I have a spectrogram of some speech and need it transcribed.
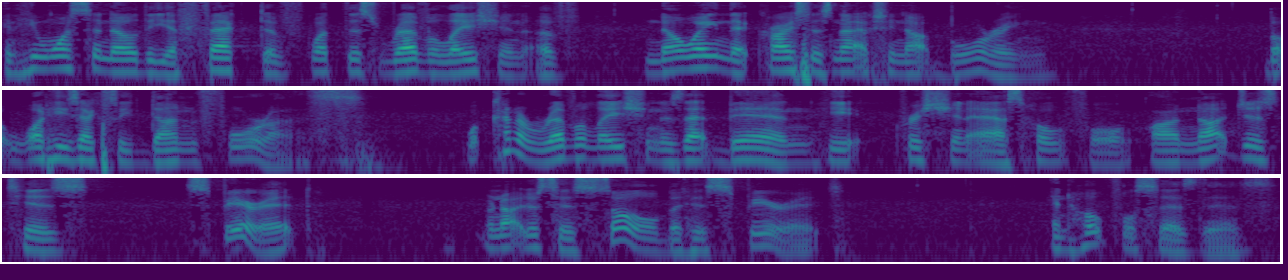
And he wants to know the effect of what this revelation of knowing that Christ is not actually not boring, but what he's actually done for us. What kind of revelation has that been, he, Christian asks hopeful, on not just his spirit, or not just his soul, but his spirit? And hopeful says this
